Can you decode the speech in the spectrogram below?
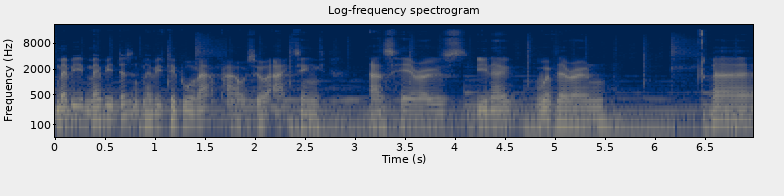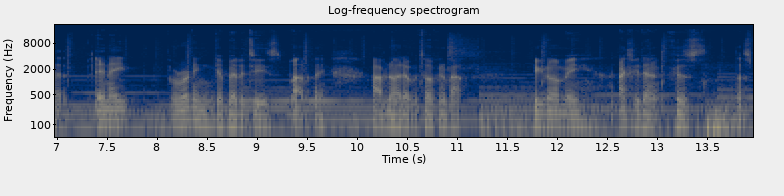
Maybe maybe it doesn't. Maybe it's people without powers who are acting as heroes. You know, with their own uh, innate running abilities. I don't know. I have no idea what we're talking about. Ignore me. Actually, don't, because that's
